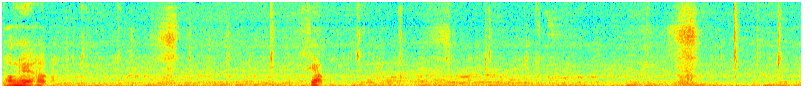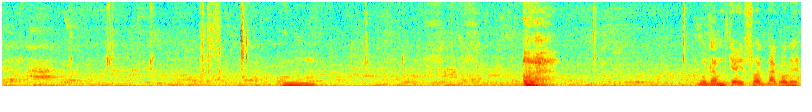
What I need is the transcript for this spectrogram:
ของเนี่ยครับเสียบ อืม บนน้ำใจส่วนตักเราเลย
